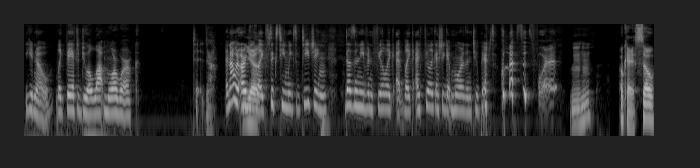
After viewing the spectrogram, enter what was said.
you know, like they have to do a lot more work to Yeah. And I would argue Yeah. like 16 weeks of teaching doesn't even feel like like I feel like I should get more than two pairs of glasses for it. hmm Okay, so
